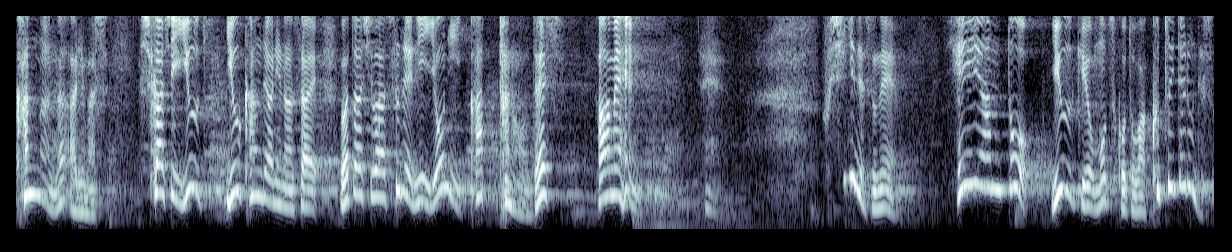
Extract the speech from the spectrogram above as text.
困難があります。しかし勇気勇敢でありなさい。私はすでに世に勝ったのです。アーメン。不思議ですね。平安と勇気を持つことはくっついてるんです。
